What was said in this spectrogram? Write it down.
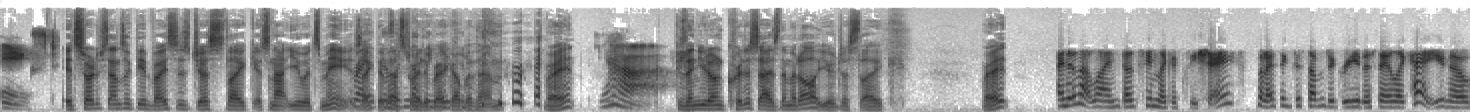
angst? It sort of sounds like the advice is just like it's not you, it's me. It's Right, like the there's, best like, way to break up with them, right? Yeah. Because then you don't criticize them at all. You're just like, right? I know that line does seem like a cliche, but I think to some degree to say like, hey, you know,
